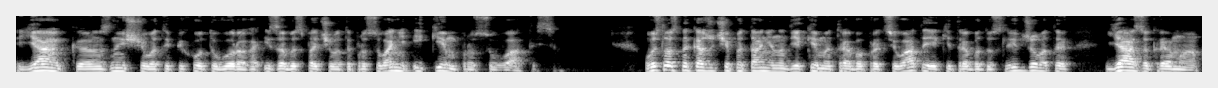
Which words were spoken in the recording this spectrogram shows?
як е, знищувати піхоту ворога і забезпечувати просування, і ким просуватися. Ось, власне кажучи, питання, над якими треба працювати, які треба досліджувати. Я, зокрема,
